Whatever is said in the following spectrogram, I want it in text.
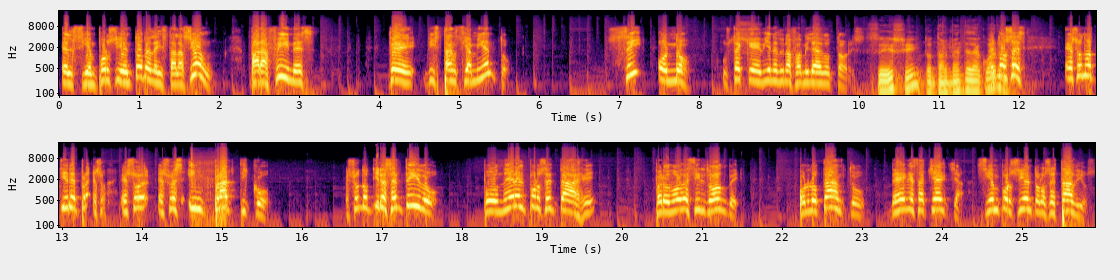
el 100% de la instalación para fines de distanciamiento. ¿Sí o no? Usted que viene de una familia de doctores. Sí, sí, totalmente de acuerdo. Entonces, eso no tiene eso, eso, eso es impráctico. Eso no tiene sentido. Poner el porcentaje, pero no decir dónde. Por lo tanto, dejen esa chelcha, 100% los estadios.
